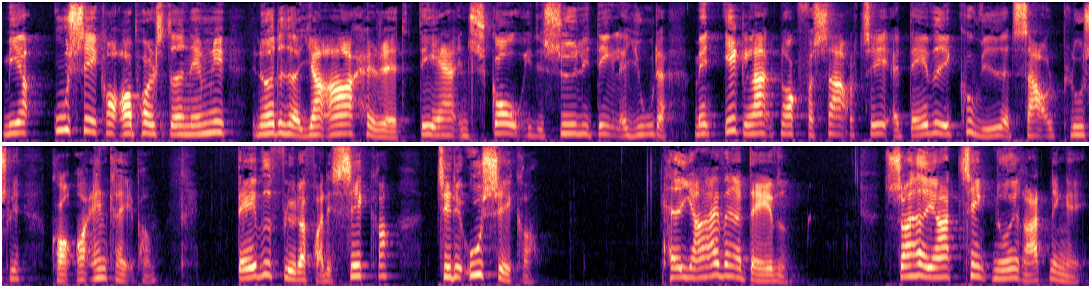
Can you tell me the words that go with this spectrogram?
mere usikre opholdssted, nemlig noget, der hedder Ja'aheret. Det er en skov i det sydlige del af Juda, men ikke langt nok for Saul til, at David ikke kunne vide, at Saul pludselig kom og angreb ham. David flytter fra det sikre til det usikre. Havde jeg været David, så havde jeg tænkt noget i retning af.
